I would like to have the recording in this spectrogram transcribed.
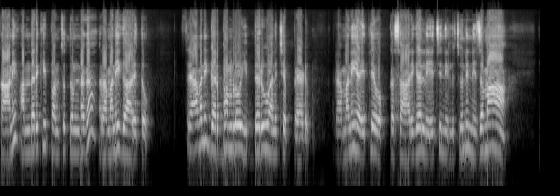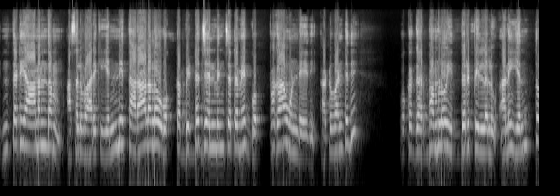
కానీ అందరికీ పంచుతుండగా రమణి గారితో శ్రావణి గర్భంలో ఇద్దరు అని చెప్పాడు. రమణి అయితే ఒక్కసారిగా లేచి నిలుచుని నిజమా? ఇంతటి ఆనందం అసలు వారికి ఎన్ని తరాలలో ఒక్క బిడ్డ జన్మించటమే గొప్పగా ఉండేది. అటువంటిది ఒక గర్భంలో ఇద్దరు పిల్లలు అని ఎంతో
